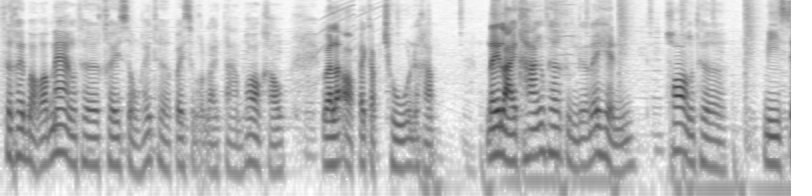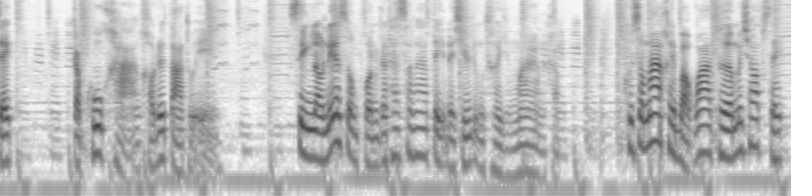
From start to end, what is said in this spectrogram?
เธอเคยบอกว่าแม่ของเธอเคยส่งให้เธอไปสะกดรอยตามพ่อเขา เวลาออกไปกับชู้นะครับ ในหลายครั้งเธอถึงจะได้เห็นพ่อของเธอมีเซ็กกับคู่ขาของเขาด้วยตาตัวเอง สิ่งเหล่านี้ส่งผลกับทัศนคติในชีวิตของเธออย่างมากนะครับ คุซาม่าเคยบอกว่าเธอไม่ชอบเซ็กส์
